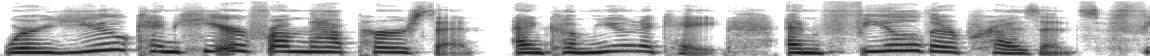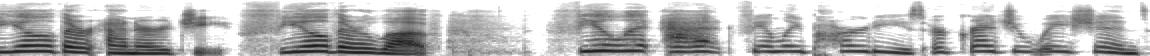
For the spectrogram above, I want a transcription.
where you can hear from that person and communicate and feel their presence, feel their energy, feel their love. Feel it at family parties or graduations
